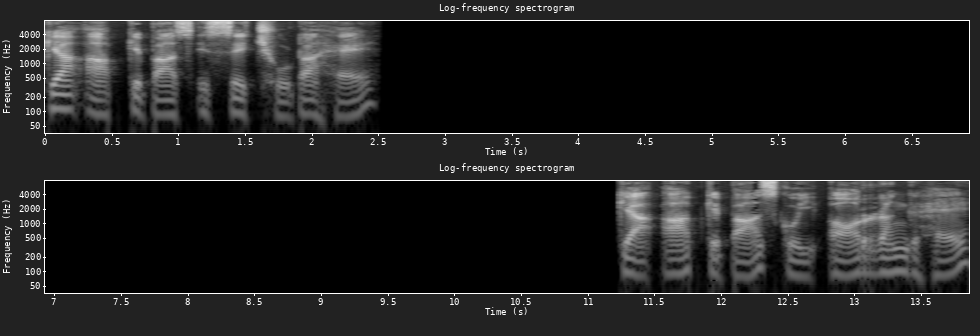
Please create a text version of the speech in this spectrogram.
क्या आपके पास इससे छोटा है? क्या आपके पास कोई और रंग है?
